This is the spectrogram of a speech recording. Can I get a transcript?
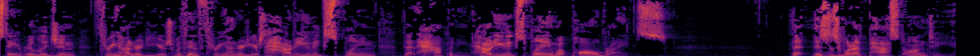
state religion 300 years, within 300 years. How do you explain that happening? How do you explain what Paul writes? That this is what I've passed on to you.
